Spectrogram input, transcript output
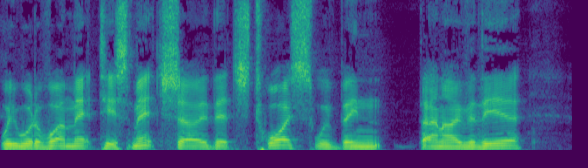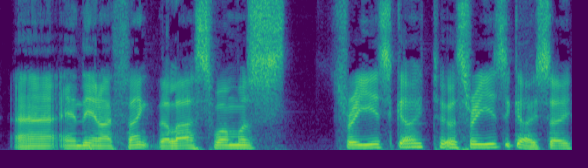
We would have won that Test match. So that's twice we've been done over there. Uh, and then I think the last one was three years ago, two or three years ago. So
